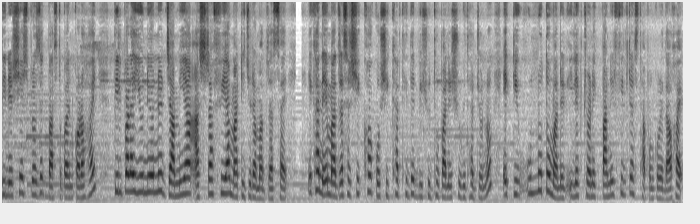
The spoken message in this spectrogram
দিনের শেষ প্রজেক্ট বাস্তবায়ন করা হয় তিলপাড়া ইউনিয়নের জামিয়া আশরাফিয়া মাটিজুরা মাদ্রাসায়। এখানে মাদ্রাসার শিক্ষক ও শিক্ষার্থীদের বিশুদ্ধ পানির সুবিধার জন্য একটি উন্নত মানের ইলেকট্রনিক পানির ফিল্টার স্থাপন করে দেওয়া হয়।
